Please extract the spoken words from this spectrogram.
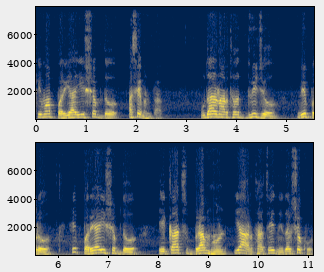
किंवा पर्यायी शब्द असे म्हणतात. उदाहरणार्थ द्विज विप्र हे पर्यायी शब्द एकाच ब्राह्मण या अर्थाचे निदर्शक होत.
